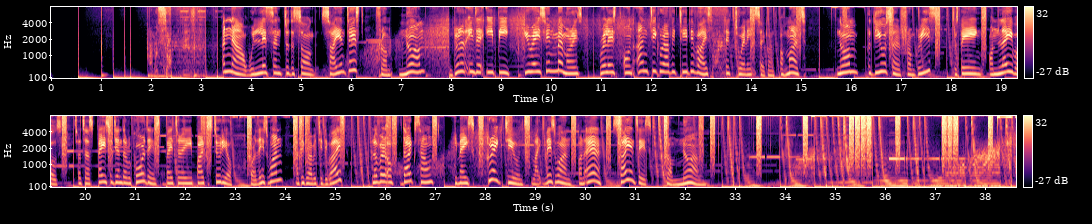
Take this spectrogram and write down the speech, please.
And now we listen to the song Scientist from Noam, included in the EP Erasing Memories, released on Anti Gravity Device the 22nd of March. Noam, producer from Greece, was being on labels such as Space Agenda Recordings, Battery Park Studio, or this one, Anti Gravity Device. Lover of dark sounds, he makes great tunes like this one on air, Scientist from Noam. Thank you.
